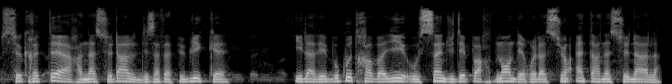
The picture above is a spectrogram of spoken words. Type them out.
secrétaire national des affaires publiques. Il avait beaucoup travaillé au sein du département des relations internationales.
